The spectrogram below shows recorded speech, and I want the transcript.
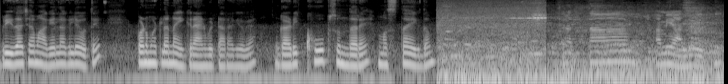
ब्रिजाच्या मागे लागले होते पण म्हटलं नाही ग्रँड विटारा घेऊया. गाडी खूप सुंदर आहे मस्त आहे एकदम. तर आत्ता आम्ही आलो इथे.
